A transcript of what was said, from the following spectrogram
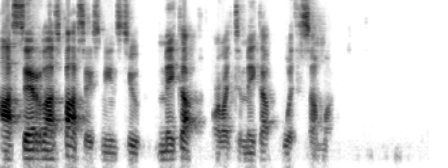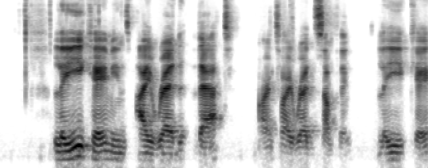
Hacer las paces means to make up, or like to make up with someone. Leí que means I read that. All right, so I read something. Leí que.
